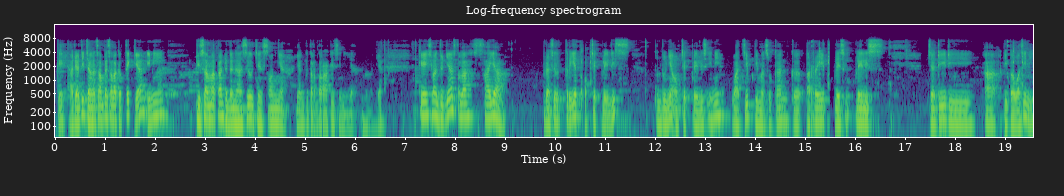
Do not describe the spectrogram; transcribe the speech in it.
Oke hati-hati jangan sampai salah ketik ya. Ini disamakan dengan hasil JSON-nya yang tertera di sini ya ya. Oke selanjutnya setelah saya berhasil create object playlist tentunya object playlist ini wajib dimasukkan ke array playlist jadi di uh, di bawah sini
